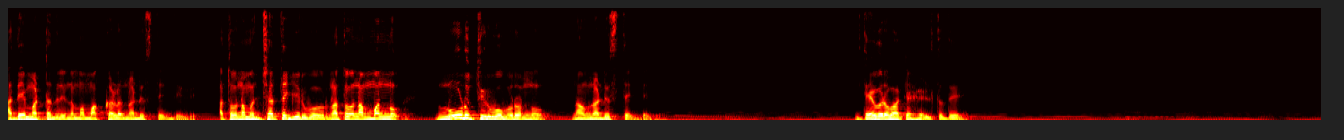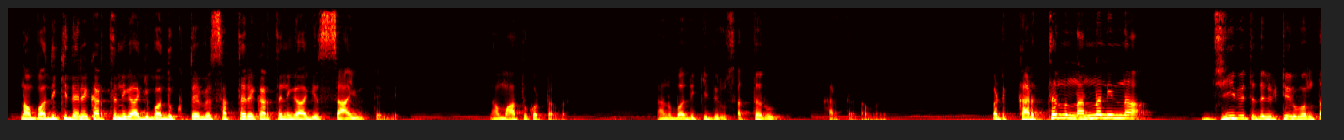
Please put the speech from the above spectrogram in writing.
ಅದೇ ಮಟ್ಟದಲ್ಲಿ ನಮ್ಮ ಮಕ್ಕಳನ್ನು ನಡೆಸ್ತಾ ಇದ್ದೇವೆ. ಅಥವಾ ನಮ್ಮ ಜತೆಗಿರುವವರು ಅಥವಾ ನಮ್ಮನ್ನು ನೋಡುತ್ತಿರುವವರನ್ನು ನಾವು ನಡೆಸ್ತಾ ಇದ್ದೇವೆ. ದೇವರ ವಾಕ್ಯ ಹೇಳ್ತದೆ, ನಾವು ಬದುಕಿದರೆ ಕರ್ತನಿಗಾಗಿ ಬದುಕುತ್ತೇವೆ, ಸತ್ತರೆ ಕರ್ತನಿಗಾಗಿ ಸಾಯುತ್ತೇವೆ. ನಾವು ಮಾತು ಕೊಟ್ಟವರೇ. ನಾನು ಬದುಕಿದಿರು ಸತ್ತರು ಕರ್ತನವನೇ. ಬಟ್ ಕರ್ತನು ನನ್ನ ನಿನ್ನ ಜೀವಿತದಲ್ಲಿ ಇಟ್ಟಿರುವಂಥ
